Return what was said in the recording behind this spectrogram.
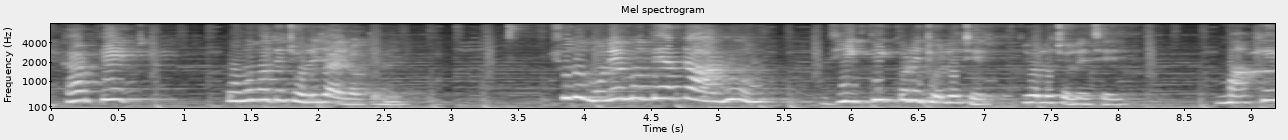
একার পেট কোনো মতে চলে যায় রতনের শুধু মনের মধ্যে একটা আগুন ধিক ধিক করে জ্বলেছে, জ্বলে চলেছে। মাকে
